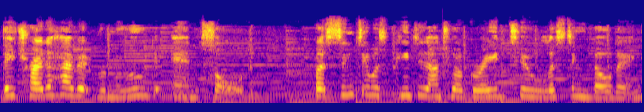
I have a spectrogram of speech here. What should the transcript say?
They tried to have it removed and sold, but since it was painted onto a grade 2 listing building,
